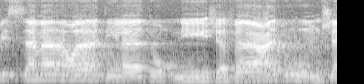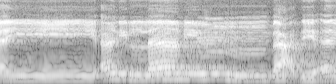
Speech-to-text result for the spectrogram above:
في السماوات لا تغني شفاعتهم شيئا إلا من بعد أن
